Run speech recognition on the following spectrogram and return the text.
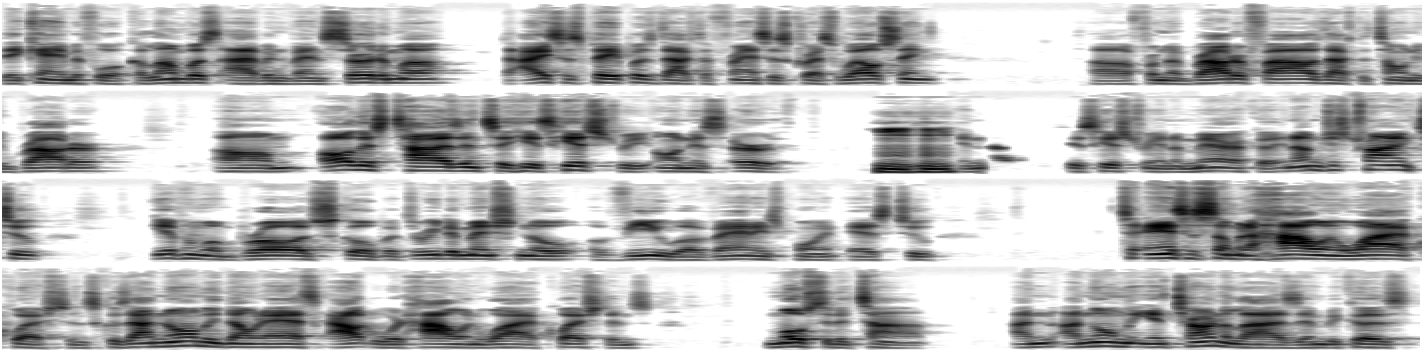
They came before Columbus, Ivan van Sertima, the ISIS papers, Dr. Francis Cress Welsing, uh, from the Browder files, Dr. Tony Browder. Um, all this ties into his history on this earth mm-hmm. and his history in America. And I'm just trying to give him a broad scope, a three dimensional view, a vantage point as to to answer some of the how and why questions. Because I normally don't ask outward how and why questions most of the time. I, I normally internalize them because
